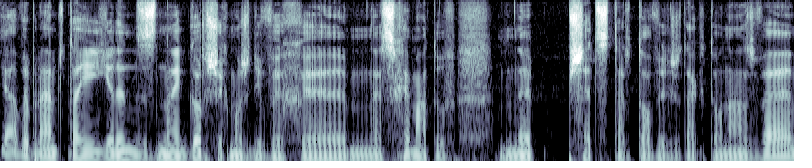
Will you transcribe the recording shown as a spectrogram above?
Ja wybrałem tutaj jeden z najgorszych możliwych schematów przedstartowych, że tak to nazwę,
